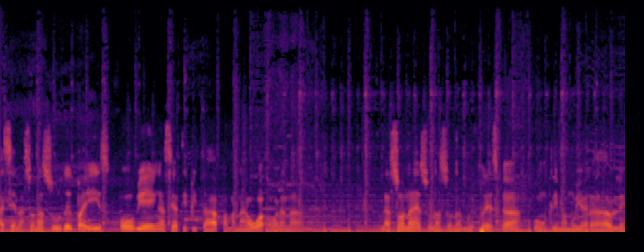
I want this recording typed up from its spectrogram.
hacia la zona sur del país o bien hacia Tipitapa, Managua o Granada. La zona es una zona muy fresca, con un clima muy agradable.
